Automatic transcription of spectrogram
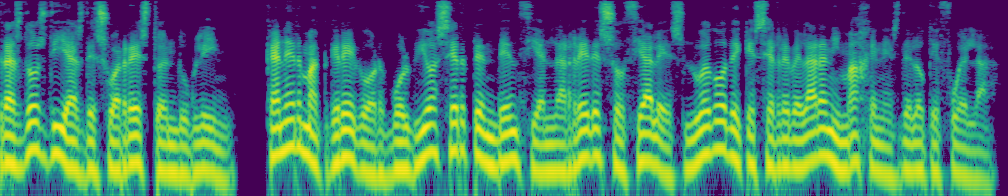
Tras dos días de su arresto en Dublín, Conor McGregor volvió a ser tendencia en las redes sociales luego de que se revelaran imágenes de lo que fue la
